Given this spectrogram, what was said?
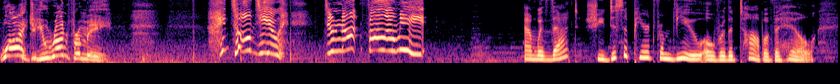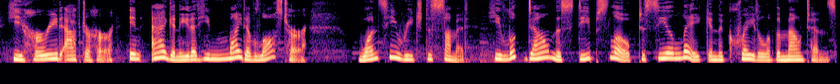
Why do you run from me? I told you! Do not follow me! And with that, she disappeared from view over the top of the hill. He hurried after her, in agony that he might have lost her. Once he reached the summit, he looked down the steep slope to see a lake in the cradle of the mountains.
